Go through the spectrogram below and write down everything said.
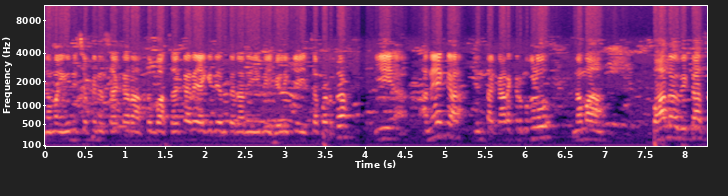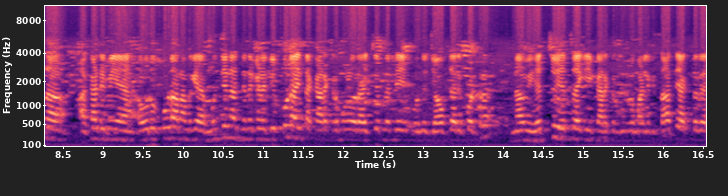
ನಮ್ಮ ಯುನಿಸೆಫಿನ ಸಹಕಾರ ತುಂಬಾ ಸಹಕಾರಿಯಾಗಿದೆ ಅಂತ ನಾನು ಇಲ್ಲಿ ಹೇಳಿಕೆ ಇಷ್ಟಪಡ್ತಾ ಈ ಅನೇಕ ಇಂಥ ಕಾರ್ಯಕ್ರಮಗಳು ನಮ್ಮ ಬಾಲ ವಿಕಾಸ ಅಕಾಡೆಮಿ ಅವರು ಕೂಡ ನಮಗೆ ಮುಂದಿನ ದಿನಗಳಲ್ಲಿ ಕೂಡ ಇಂಥ ಕಾರ್ಯಕ್ರಮಗಳು ರಾಯಚೂರಿನಲ್ಲಿ ಒಂದು ಜವಾಬ್ದಾರಿ ಕೊಟ್ಟರೆ ನಾವು ಹೆಚ್ಚು ಹೆಚ್ಚಾಗಿ ಈ ಕಾರ್ಯಕ್ರಮಗಳು ಮಾಡಲಿಕ್ಕೆ ಸಾಧ್ಯ ಆಗ್ತದೆ.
